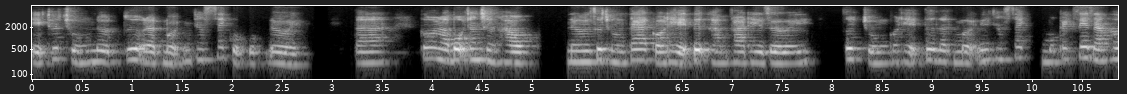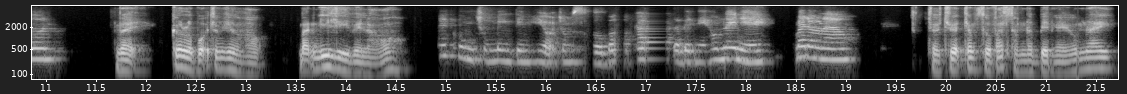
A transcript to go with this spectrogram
để cho chúng được tự đặt mở những trang sách của cuộc đời. Và câu lạc bộ trong trường học nơi giúp chúng ta có thể tự khám phá thế giới giúp chúng có thể tự lật mở những trang sách một cách dễ dàng hơn. Vậy câu lạc bộ trong trường học bạn nghĩ gì về nó? Hãy cùng chúng mình tìm hiểu trong số podcast đặc biệt ngày hôm nay nhé. Bắt đầu nào Trò chuyện trong số phát sóng đặc biệt ngày hôm nay,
